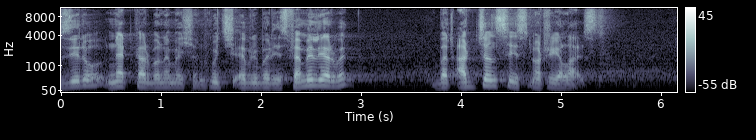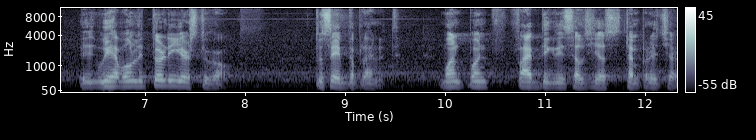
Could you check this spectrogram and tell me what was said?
zero net carbon emission, which everybody is familiar with, but urgency is not realized. We have only 30 years to go to save the planet. 1.5 degrees Celsius temperature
